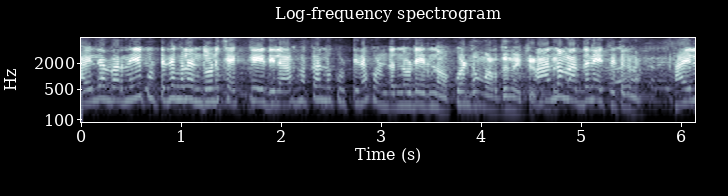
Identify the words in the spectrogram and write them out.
അതിൽ ഞാൻ പറഞ്ഞു ഈ കുട്ടി നിങ്ങൾ എന്തുകൊണ്ട് ചെക്ക് ചെയ്തില്ല? നിങ്ങൾക്ക് അന്ന് കുട്ടീനെ കൊണ്ടുവന്നൂടെ ഇരുന്നോ അന്ന് മർദ്ദനേറ്റിട്ടിരിക്കണം അതിൽ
